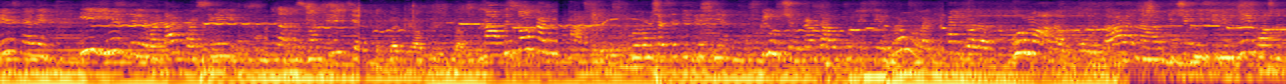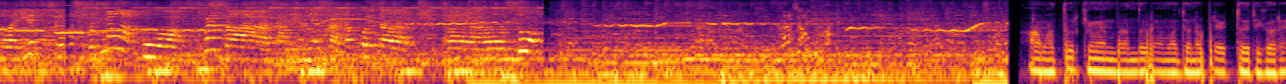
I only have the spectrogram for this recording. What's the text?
песнями и ездили вот так по всей... Да, посмотрите, на высоком маске. Мы вам сейчас эти песни включим, когда вы будете пробовать. Ольга Гурманов был, да, на в течение 7 дней можно было есть все, может быть, молоко, вода, там, я не знаю, какой-то э, сок. আমার তুর্কিম্যান বান্ধবী আমার জন্য প্লেট তৈরি করে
